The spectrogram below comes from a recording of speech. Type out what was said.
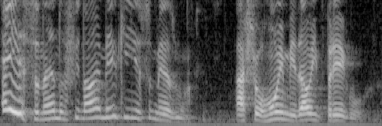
É isso, né? No final é meio que isso mesmo. Achou ruim, me dá um emprego.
